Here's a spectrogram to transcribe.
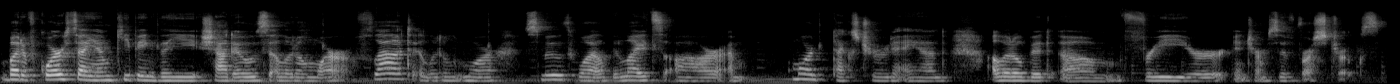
But of course I am keeping the shadows a little more flat, a little more smooth, while the lights are um, more textured and a little bit um, freer in terms of brush strokes.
